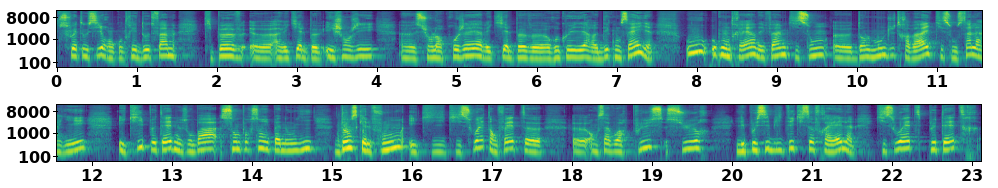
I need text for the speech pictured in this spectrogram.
souhaitent aussi rencontrer d'autres femmes euh, avec qui elles peuvent échanger sur leurs projets, avec qui elles peuvent recueillir des conseils, ou au contraire des femmes qui sont dans le monde du travail, qui sont salariées et qui peut-être ne sont pas 100% épanouies dans ce qu'elles font et qui, souhaitent en fait en savoir plus sur les possibilités qui s'offrent à elles, qui souhaitent peut-être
